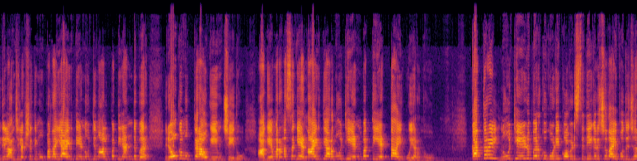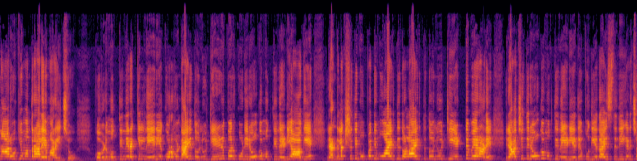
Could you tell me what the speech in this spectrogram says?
ഇതിൽ അഞ്ച് ലക്ഷത്തി മുപ്പത്തി അയ്യായിരത്തി എണ്ണൂറ്റി നാൽപ്പത്തി രണ്ട് പേർ രോഗമുക്തരാവുകയും ചെയ്തു. ആകെ മരണസംഖ്യ എണ്ണായിരത്തി അറുന്നൂറ്റി എൺപത്തി എട്ടായി ഉയർന്നു. ഖത്തറിൽ നൂറ്റിയേഴ് പേർക്ക് കൂടി കോവിഡ് സ്ഥിരീകരിച്ചതായി പൊതുജനാരോഗ്യ മന്ത്രാലയം അറിയിച്ചു. കോവിഡ് മുക്തി നിരക്കിൽ നേരിയ കുറവുണ്ടായ. തൊണ്ണൂറ്റിയേഴ് പേർ കൂടി രോഗമുക്തി നേടി ആകെ രണ്ട് ലക്ഷത്തി മുപ്പത്തി മൂവായിരത്തി തൊള്ളായിരത്തി തൊണ്ണൂറ്റി എട്ട് പേരാണ് രാജ്യത്ത് രോഗമുക്തി നേടിയത്. പുതിയതായി സ്ഥിരീകരിച്ച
